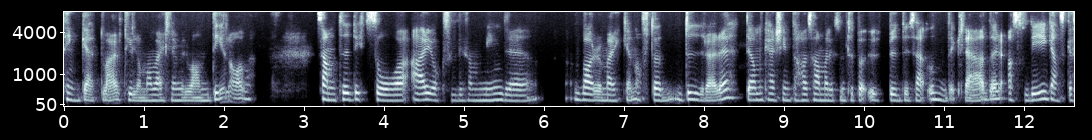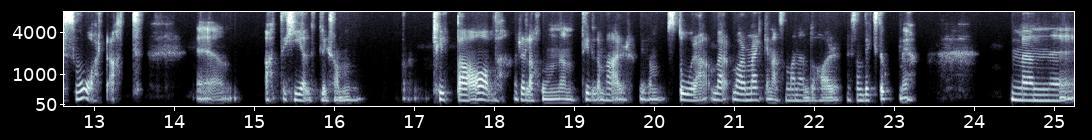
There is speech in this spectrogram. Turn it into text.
tänka ett varv till om man verkligen vill vara en del av. Samtidigt så är ju också liksom mindre varumärken ofta dyrare. De kanske inte har samma liksom typ av utbud i så underkläder. Alltså det är ganska svårt att, eh, att helt liksom klippa av relationen till de här liksom, stora varumärkena som man ändå har liksom, växt upp med. Men eh,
